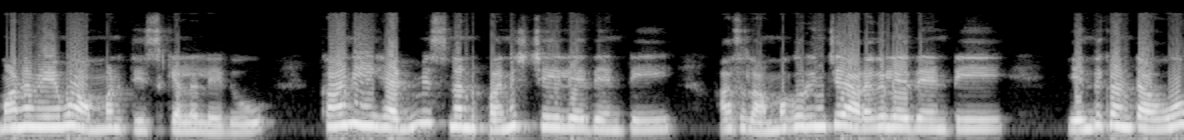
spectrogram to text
మనమేమో అమ్మని తీసుకెళ్ళలేదు కానీ హెడ్ మిస్ నన్ను పనిష్ చేయలేదేంటి? అసలు అమ్మ గురించే అడగలేదేంటి? ఎందుకంటావు?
